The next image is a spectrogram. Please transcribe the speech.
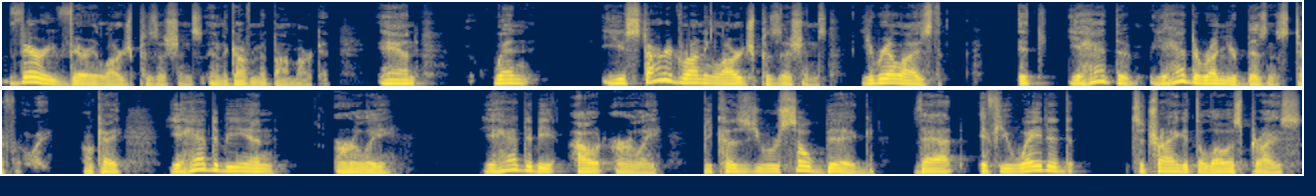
very, very large positions in the government bond market. And when you started running large positions, you realized it. You had to you had to run your business differently. Okay, you had to be in early. You had to be out early because you were so big that if you waited to try and get the lowest price,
